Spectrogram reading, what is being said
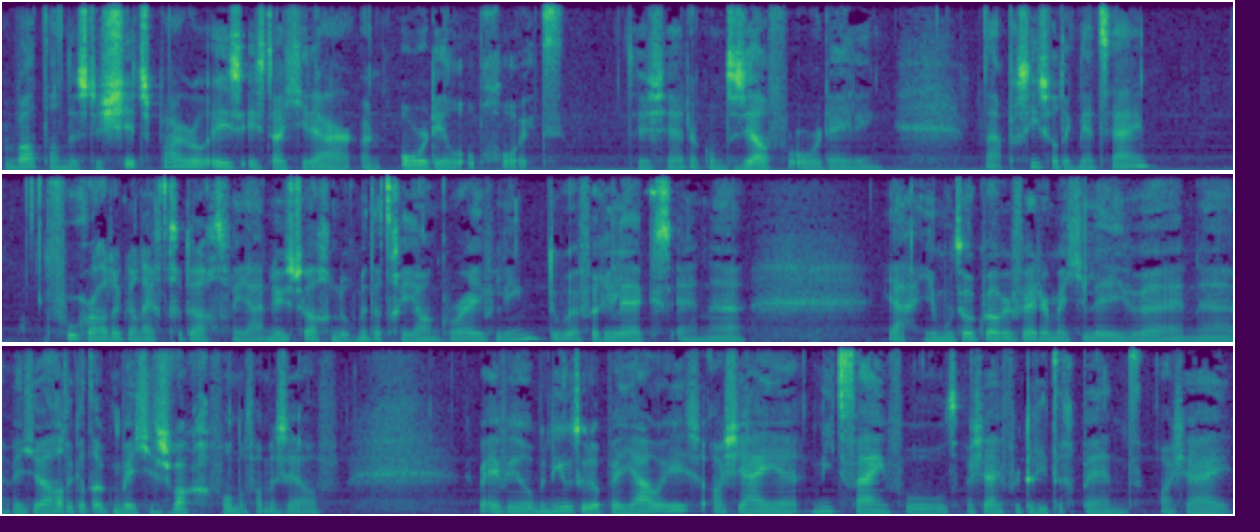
wat dan dus de shit spiral is, is dat je daar een oordeel op gooit. Dus hè, er komt de zelfveroordeling. Nou, precies wat ik net zei. Vroeger had ik dan echt gedacht van ja, nu is het wel genoeg met dat gejank hoor Evelien. Doe even relax en uh, ja, je moet ook wel weer verder met je leven. En uh, weet je wel, had ik dat ook een beetje zwak gevonden van mezelf. Ik ben even heel benieuwd hoe dat bij jou is. Als jij je niet fijn voelt, als jij verdrietig bent, als jij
